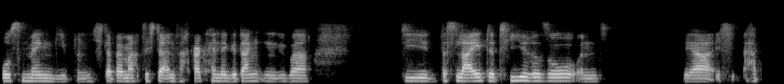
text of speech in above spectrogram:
großen Mengen gibt. Und ich er macht sich da einfach gar keine Gedanken über die, das Leid der Tiere so. Und ja, ich habe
